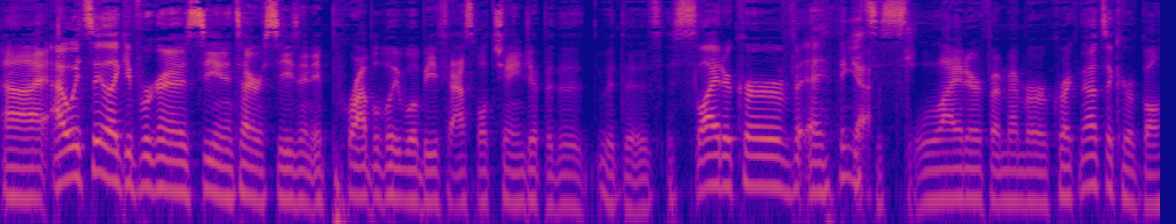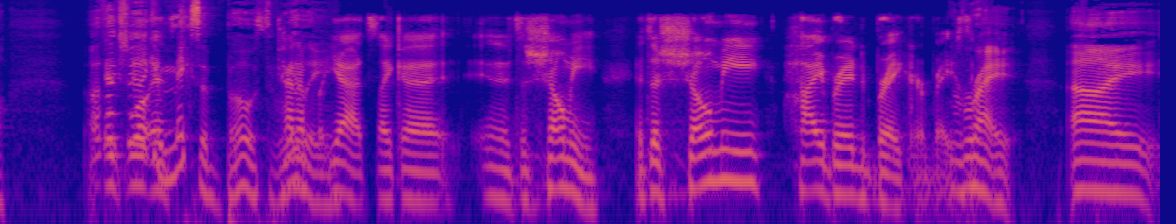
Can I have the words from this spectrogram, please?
Uh, I would say like if we're going to see an entire season, it probably will be fastball changeup with the with the slider curve. I think yeah. it's a slider if I remember correct. No, it's a curveball. Well, it's, actually well, like a mix of both. Kind really. of, yeah. It's like a it's a show me. It's a show me hybrid breaker, basically. Right. Uh,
